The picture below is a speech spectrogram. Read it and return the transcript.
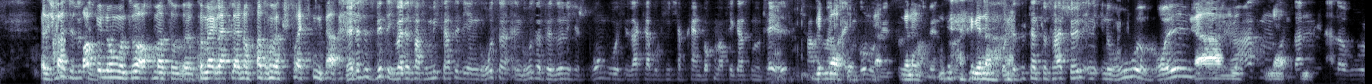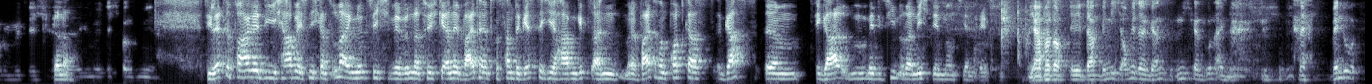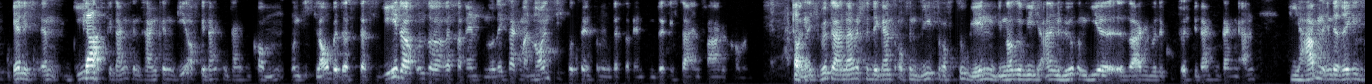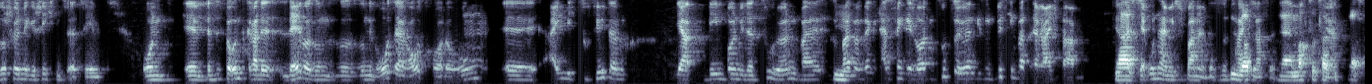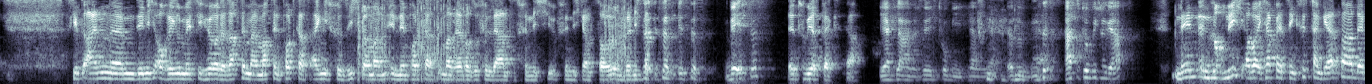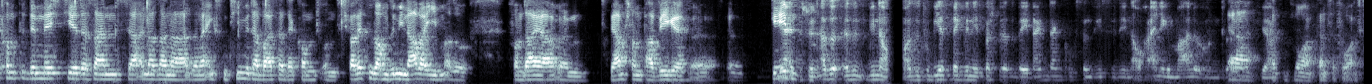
Also ich fahre Fortbildung und so auch immer zu, äh, können wir gleich vielleicht nochmal drüber sprechen. Ja. ja. das ist witzig, weil das war für mich tatsächlich ein großer, ein großer persönlicher Sprung, wo ich gesagt habe, okay, ich habe keinen Bock mehr auf die ganzen Hotels, ich fahre genau mein eigenes Wohnmobil ja, zu genau. Events. genau. Und das ist dann total schön, in, in Ruhe rollen, ja, Rasen genau. und dann in aller Ruhe gemütlich, genau. Äh, gemütlich konsumieren. Die letzte Frage, die ich habe, ist nicht ganz uneigennützig. Wir würden natürlich gerne weiter interessante Gäste hier haben. Gibt es einen äh, weiteren Podcast-Gast, ähm, egal Medizin oder nicht, den du uns hier empfehlen? Ja, pass auf, da bin ich auch wieder ganz, nicht ganz uneigennützig. Wenn du, ehrlich, ähm, geh Klar. auf Gedankentanken, geh auf Gedankentanken kommen und ich glaube, dass, dass jeder unserer Referenten oder ich sage mal 90 Prozent von den Referenten wirklich da in Frage kommen. Also okay. Also ich würde da an deiner Stelle ganz offensiv darauf zugehen, genauso wie ich allen Hörern hier äh, sagen würde, guckt euch Gedankentanken an. Die haben in der Regel so schöne Geschichten zu erzählen. Und äh, das ist bei uns gerade selber so, so, so eine große Herausforderung, äh, eigentlich zu filtern, ja, wem wollen wir da zuhören, weil sobald mhm. man wirklich anfängt, den Leuten zuzuhören, die so ein bisschen was erreicht haben, ja, das ist ja unheimlich spannend. Das ist total klasse. Ja, macht total ja. viel Spaß. Es gibt einen, ähm, den ich auch regelmäßig höre, der sagt immer, er macht den Podcast eigentlich für sich, weil man in dem Podcast immer selber so viel lernt. Das finde ich, find ich ganz toll. Und wenn ich ist, das, ist, das, ist das, wer ist das? Der Tobias Beck, ja. Ja, klar, natürlich Tobi. Ja, ja. Also, hast du Tobi schon gehabt? Nee, also, noch nicht, aber ich habe jetzt den Christian Gärtner, der kommt demnächst hier, das ist ja einer seiner, seiner engsten Teammitarbeiter, der kommt. Und ich war letztens auf einem Seminar bei ihm, also von daher, ähm, wir haben schon ein paar Wege äh, äh ja, ist schön. Also, also genau, also Tobias Beck, wenn du jetzt beispielsweise bei Gedanken guckst, dann siehst du den auch einige Male und ja, äh, ja. ganz hervorragend, ganz hervorragend.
